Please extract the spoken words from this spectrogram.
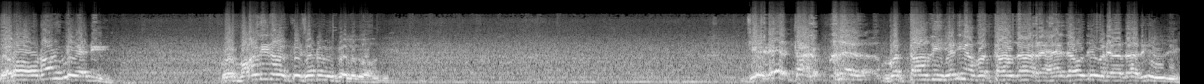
ਲਗਾਓ, ਉਹਨਾਂ ਨੂੰ ਵੀ ਹੈ ਨਹੀਂ। ਗੁਰਬਾਣੀ ਨਾਲ ਕਿਸੇ ਨੂੰ ਵੀ ਕੋਈ ਲਗਾਓ ਨਹੀਂ। ਜਿਹੜੇ ਧਰਮ ਬੱਤਾਂ ਦੀ, ਜਿਹੜੀਆਂ ਬੱਤਾਂ ਦਾ ਰਹਿਤ ਹੈ ਉਹਦੀ ਮਰਿਆਦਾ ਨਹੀਂ ਹੁੰਦੀ।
